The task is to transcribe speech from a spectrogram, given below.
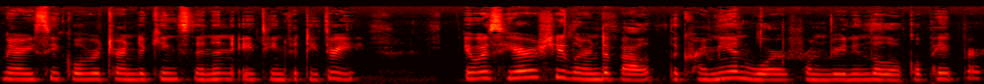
Mary Seacole returned to Kingston in 1853. It was here she learned about the Crimean War from reading the local paper.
